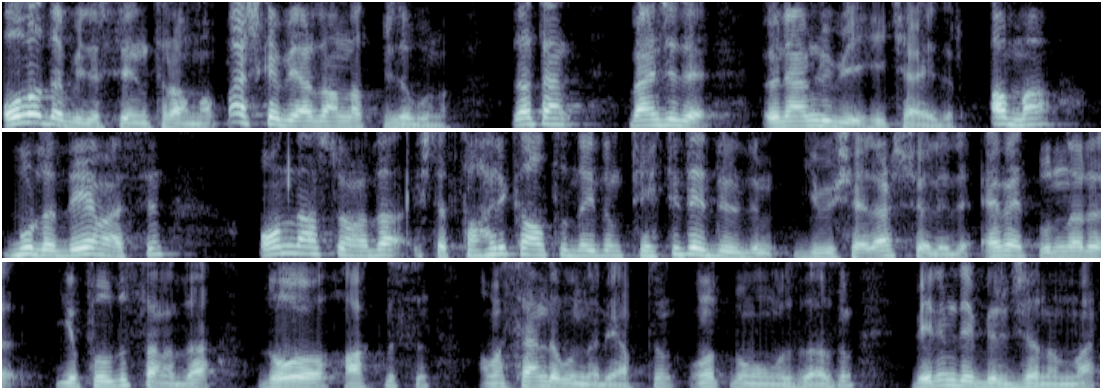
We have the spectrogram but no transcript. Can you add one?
Olabilir senin travman. Başka bir yerde anlat bize bunu. Zaten bence de önemli bir hikayedir. Ama burada diyemezsin. Ondan sonra da işte tahrik altındaydım, tehdit edildim gibi şeyler söyledi. Evet bunları yapıldı sana da. Doğru, haklısın. Ama sen de bunları yaptın. Unutmamamız lazım. Benim de bir canım var.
